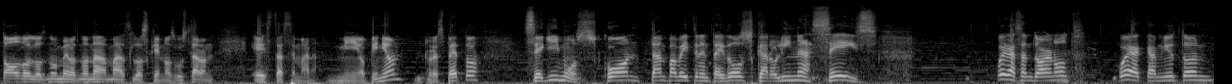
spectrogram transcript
todos los números, no nada más los que nos gustaron esta semana. Mi opinión, respeto. Seguimos con Tampa Bay 32, Carolina 6. Juega Sam Darnold, juega Cam Newton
